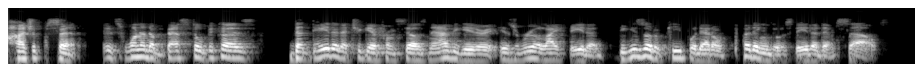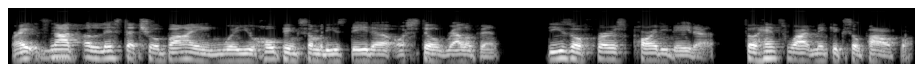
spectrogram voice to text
100%. It's one of the best tools because the data that you get from Sales Navigator is real life data. These are the people that are putting those data themselves, right? It's mm-hmm. not a list that you're buying where you're hoping some of these data are still relevant. These are first party data. So hence why it makes it so powerful.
